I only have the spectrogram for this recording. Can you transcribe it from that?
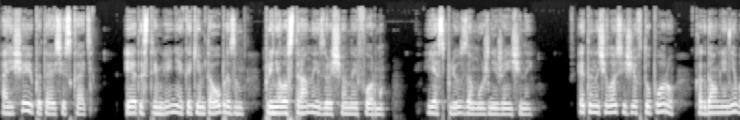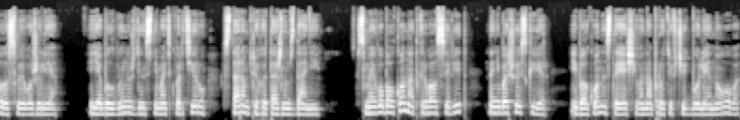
А еще я пытаюсь искать. И это стремление каким-то образом приняло странные извращенные формы. Я сплю с замужней женщиной. Это началось еще в ту пору, когда у меня не было своего жилья, и я был вынужден снимать квартиру в старом трехэтажном здании. С моего балкона открывался вид – на небольшой сквер и балконы стоящего напротив чуть более нового,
